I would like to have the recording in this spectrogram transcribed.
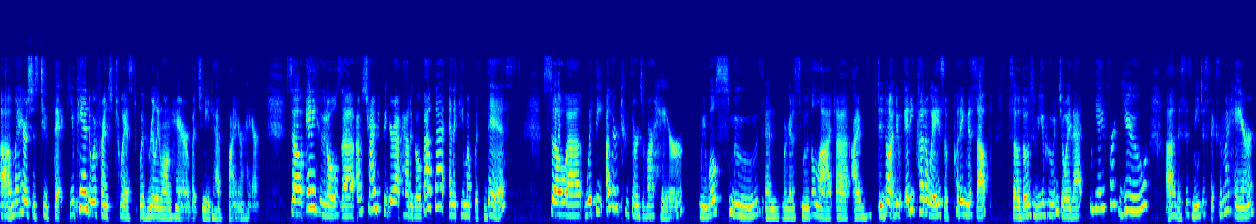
Uh, my hair is just too thick. You can do a French twist with really long hair, but you need to have finer hair. So any hoodles, uh, I was trying to figure out how to go about that, and I came up with this. So uh, with the other two-thirds of our hair, we will smooth, and we're going to smooth a lot. Uh, I did not do any cutaways of putting this up. So those of you who enjoy that, yay for you. Uh, this is me just fixing my hair.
